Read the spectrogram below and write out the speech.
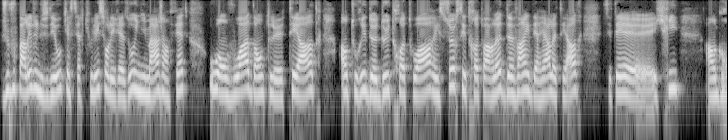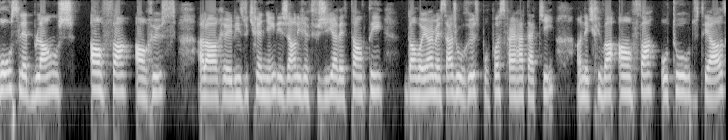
Je vais vous parler d'une vidéo qui a circulé sur les réseaux, une image en fait, où on voit donc le théâtre entouré de deux trottoirs et sur ces trottoirs-là, devant et derrière le théâtre, c'était euh, écrit en grosses lettres blanches enfants en russe. Alors euh, les Ukrainiens, les gens, les réfugiés avaient tenté d'envoyer un message aux Russes pour pas se faire attaquer en écrivant enfants autour du théâtre.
